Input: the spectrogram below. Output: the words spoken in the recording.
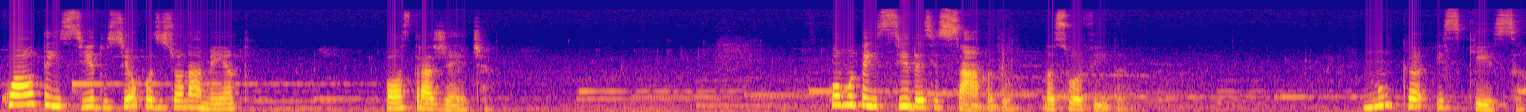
Qual tem sido o seu posicionamento pós-tragédia? Como tem sido esse sábado na sua vida? Nunca esqueça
